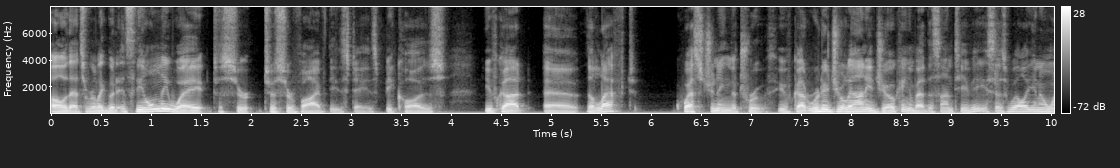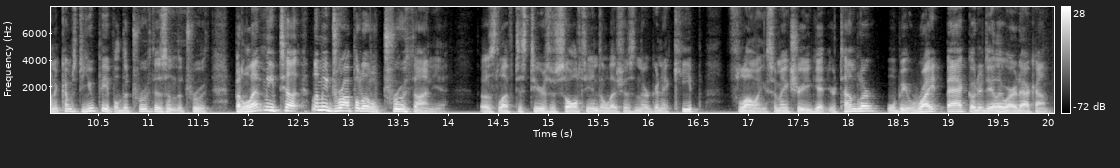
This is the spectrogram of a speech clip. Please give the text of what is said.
Oh, that's really good. It's the only way to sur- to survive these days because you've got uh, the left questioning the truth. You've got Rudy Giuliani joking about this on TV. He says, "Well, you know, when it comes to you people, the truth isn't the truth. But let me tell, let me drop a little truth on you. Those leftist tears are salty and delicious, and they're going to keep flowing. So make sure you get your tumbler. We'll be right back. Go to dailywire.com."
